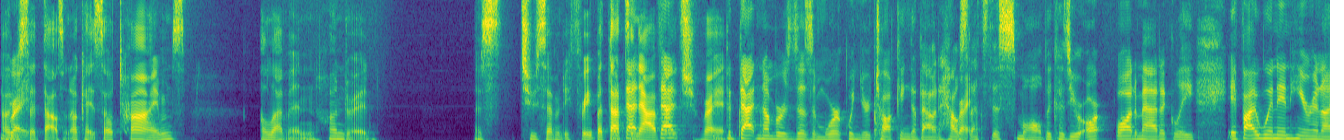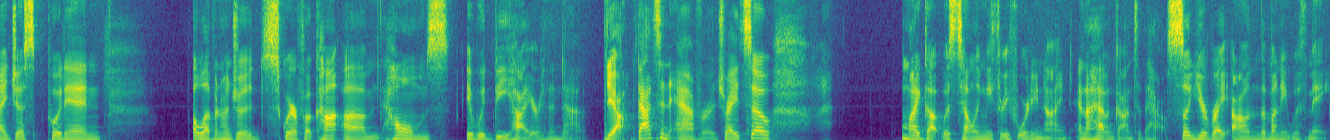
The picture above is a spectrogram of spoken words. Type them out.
oh Right. you said thousand okay so times 1100 that's 273 but that's an that- average that's- right But that number doesn't work when you're talking about a house Right. that's this small because you're automatically. If I went in here and I just put in 1100 square foot co- um, homes, it would be higher than that. Yeah. That's an average, right? So my gut was telling me 349 and I haven't gone to the house. So you're right on the money with me.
